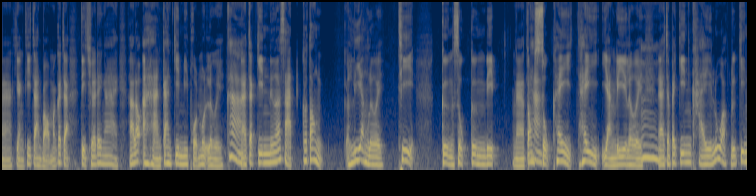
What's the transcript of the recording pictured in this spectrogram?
นะอย่างที่อาจารย์บอกมันก็จะติดเชื้อได้ง่ายอะแล้วอาหารการกินมีผลหมดเลยค่ะนะจะกินเนื้อสัตว์ก็ต้องเลี่ยงเลยที่กึ่งสุกกึ่งดิบนะต้องค่ะสุกให้ให้อย่างดีเลยอืมนะจะไปกินไข่ลวกหรือกิน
